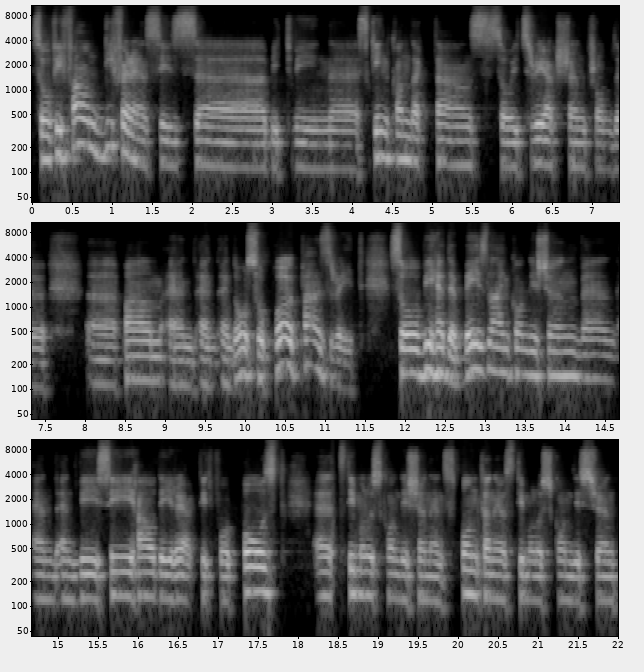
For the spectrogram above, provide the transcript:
So we found differences uh, between uh, skin conductance, so its reaction from the uh, palm and, and, and also pulse rate. So we had a baseline condition when, and, and we see how they reacted for posed uh, stimulus condition and spontaneous stimulus condition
